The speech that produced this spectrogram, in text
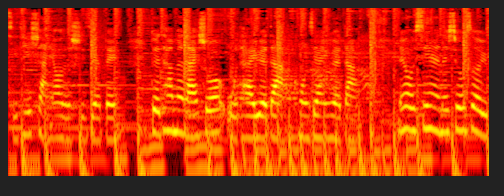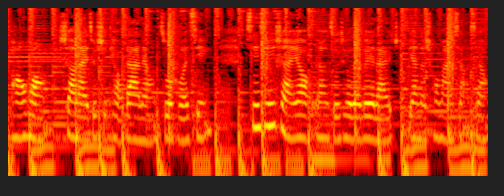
集体闪耀的世界杯，对他们来说，舞台越大，空间越大，没有新人的羞涩与彷徨，上来就是挑大梁，做核心，星星闪耀，让足球的未来变得充满想象。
